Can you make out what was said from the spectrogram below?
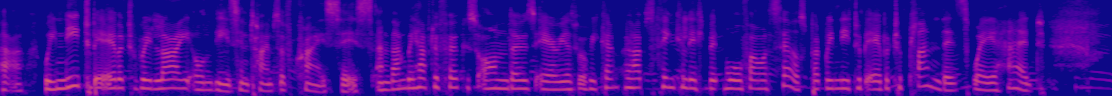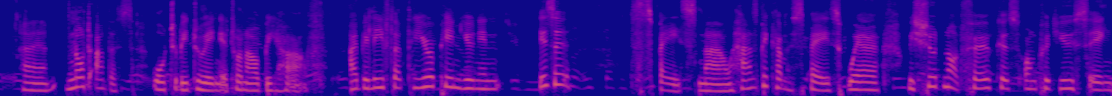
Uh, we need to be able to rely on these in times of crisis. And then we have to focus on those areas where we can perhaps think a little bit more of ourselves, but we need to be able to plan this way ahead. Uh, not others ought to be doing it on our behalf. I believe that the European Union is a space now has become a space where we should not focus on producing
